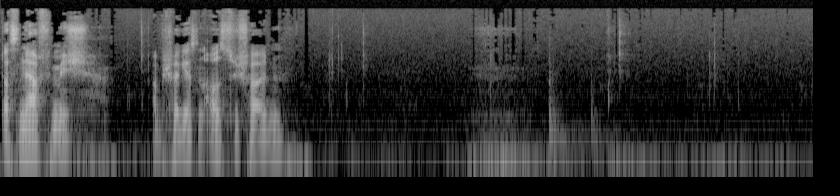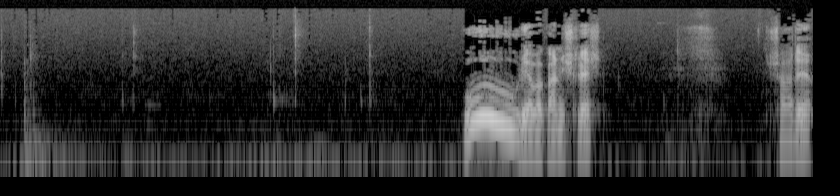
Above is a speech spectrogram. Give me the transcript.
Das nervt mich. Hab ich vergessen auszuschalten. Uh, der war gar nicht schlecht. Schade.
